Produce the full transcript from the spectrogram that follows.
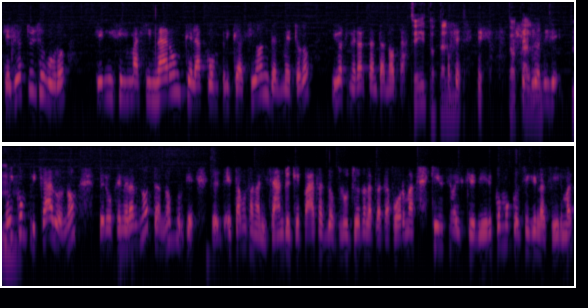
que yo estoy seguro que ni se imaginaron que la complicación del método iba a generar tanta nota. Sí, O sea, totalmente. muy complicado, ¿no? Pero generar nota, ¿no? Porque eh, estamos analizando y qué pasa, lo funciona la plataforma, quién se va a inscribir, cómo consiguen las firmas,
